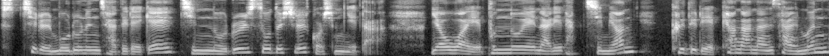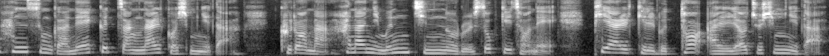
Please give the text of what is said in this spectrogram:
수치를 모르는 자들에게 진노를 쏟으실 것입니다. 여호와의 분노의 날이 닥치면 그들의 편안한 삶은 한순간에 끝장날 것입니다. 그러나 하나님은 진노를 쏟기 전에 피할 길부터 알려주십니다.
